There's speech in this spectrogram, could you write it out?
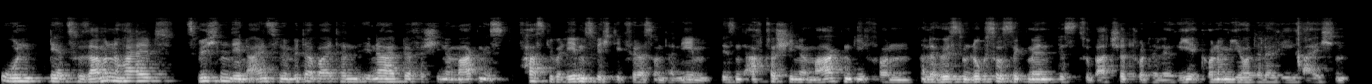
Und der Zusammenhalt zwischen den einzelnen Mitarbeitern innerhalb der verschiedenen Marken ist fast überlebenswichtig für das Unternehmen. Wir sind acht verschiedene Marken, die von allerhöchstem Luxussegment bis zu Budget-Hotellerie, Economy-Hotellerie reichen.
